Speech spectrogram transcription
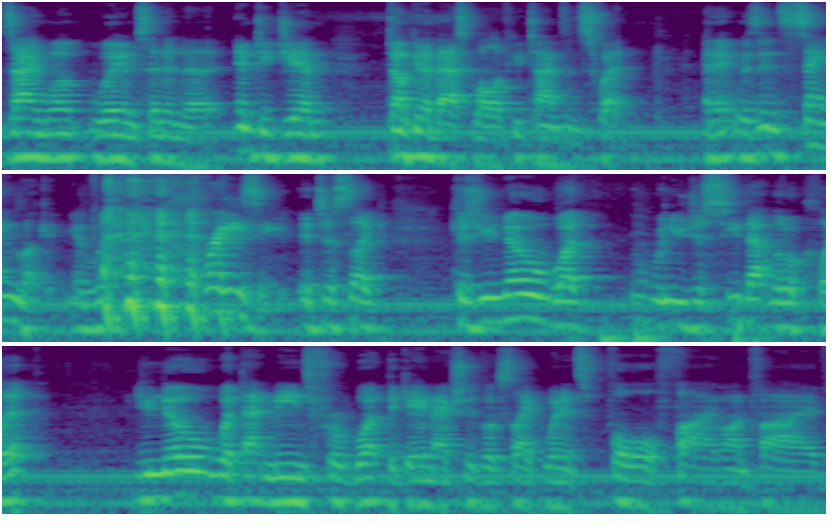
Zion Williamson in an empty gym dunking a basketball a few times and sweating, and it was insane looking. It looked crazy. It just like because you know what when you just see that little clip you know what that means for what the game actually looks like when it's full five on five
